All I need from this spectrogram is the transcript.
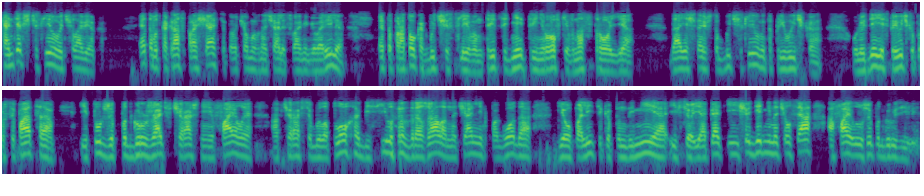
контекст счастливого человека. Это вот как раз про счастье, то, о чем мы вначале с вами говорили. Это про то, как быть счастливым. 30 дней тренировки в настрое. Да, я считаю, что быть счастливым – это привычка. У людей есть привычка просыпаться и тут же подгружать вчерашние файлы, а вчера все было плохо, бесило, раздражало, начальник, погода, геополитика, пандемия и все. И опять, и еще день не начался, а файлы уже подгрузились.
